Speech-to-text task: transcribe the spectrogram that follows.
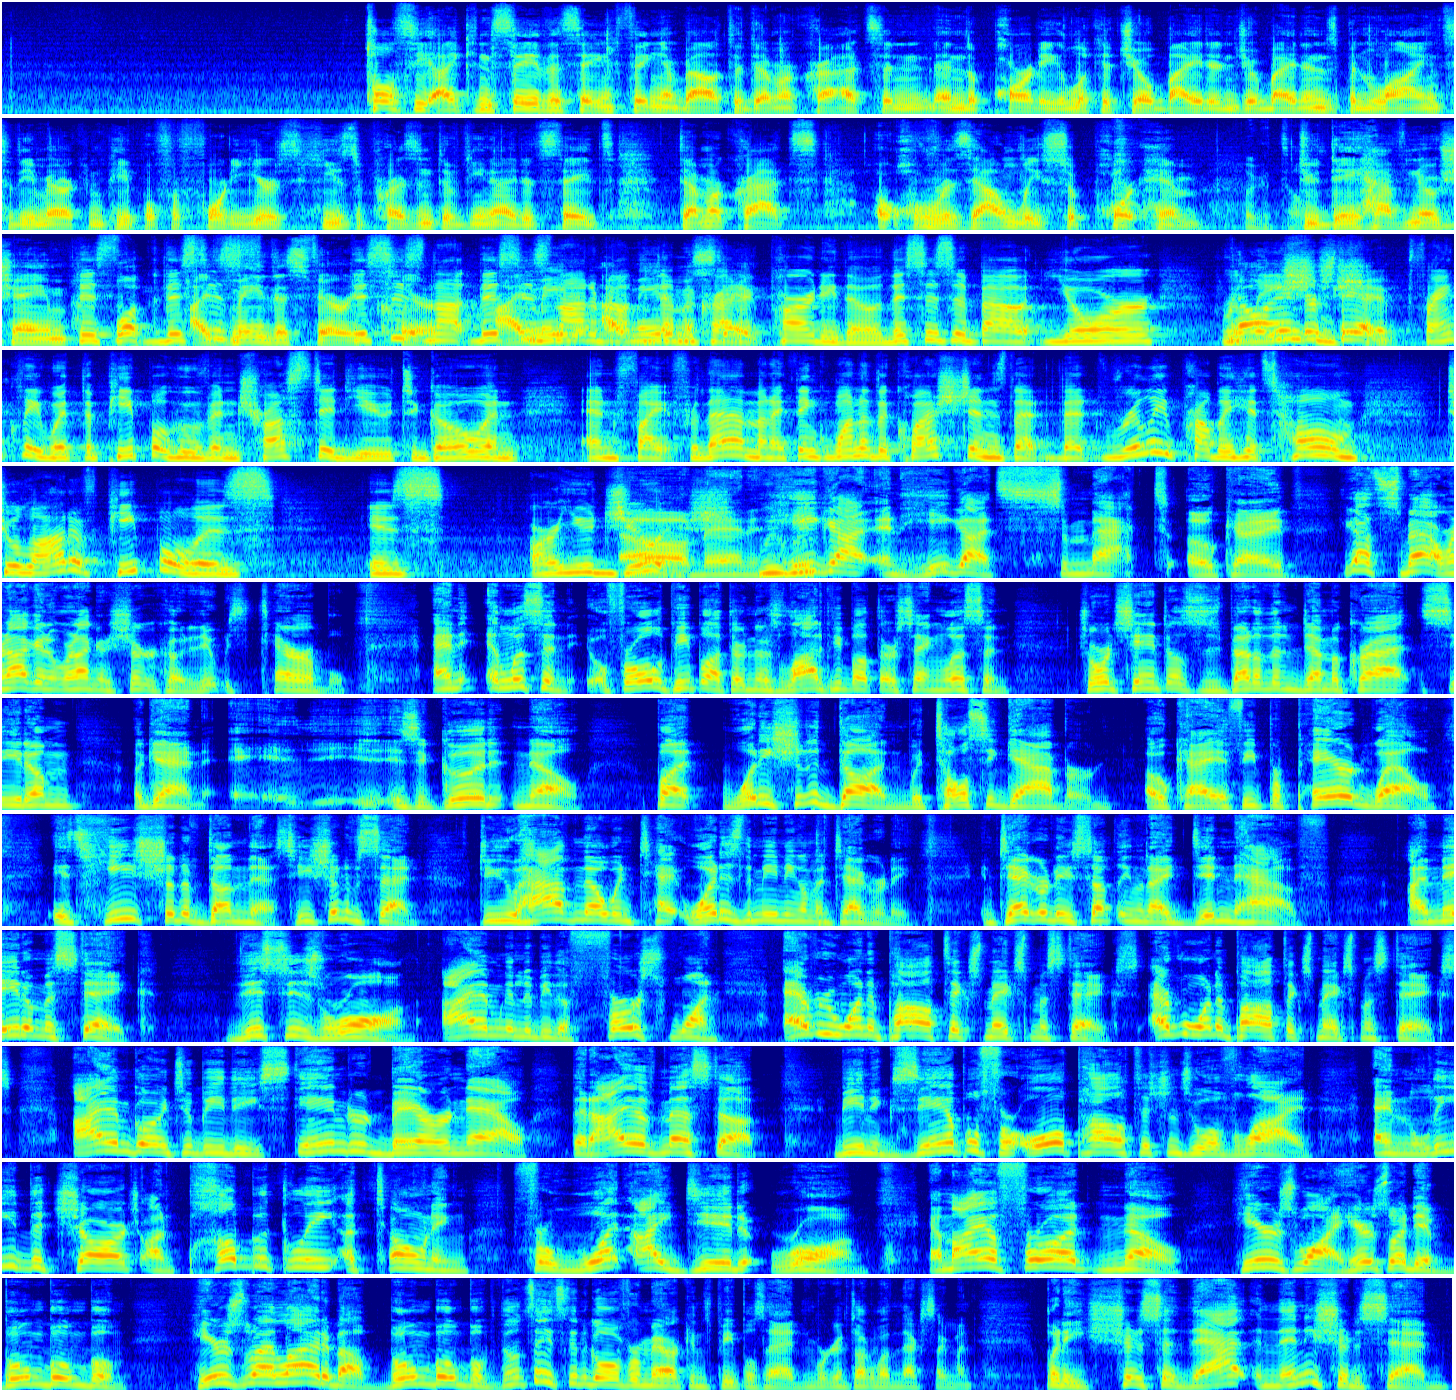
Tulsi, I can say the same thing about the Democrats and, and the party. Look at Joe Biden. Joe Biden's been lying to the American people for 40 years. He's the president of the United States. Democrats uh, resoundingly support him. Do they have no shame? This, Look, this I've is, made this very this clear. Is not, this I is made, not about the Democratic Party, though. This is about your relationship, no, frankly, with the people who've entrusted you to go and, and fight for them. And I think one of the questions that, that really probably hits home to a lot of people is is are you oh, Jewish? Oh man, and he got and he got smacked. Okay, he got smacked. We're not gonna we're not gonna sugarcoat it. It was terrible. And and listen, for all the people out there, and there's a lot of people out there saying, listen, George Santos is better than a Democrat. Seat him again. Is it good? No. But what he should have done with Tulsi Gabbard, okay, if he prepared well, is he should have done this. He should have said, "Do you have no integrity? What is the meaning of integrity? Integrity is something that I didn't have. I made a mistake." This is wrong. I am going to be the first one. Everyone in politics makes mistakes. Everyone in politics makes mistakes. I am going to be the standard bearer now that I have messed up, be an example for all politicians who have lied, and lead the charge on publicly atoning for what I did wrong. Am I a fraud? No. Here's why. Here's what I did. Boom, boom, boom. Here's what I lied about. Boom, boom, boom. Don't say it's going to go over Americans' people's head, and we're going to talk about the next segment. But he should have said that, and then he should have said,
